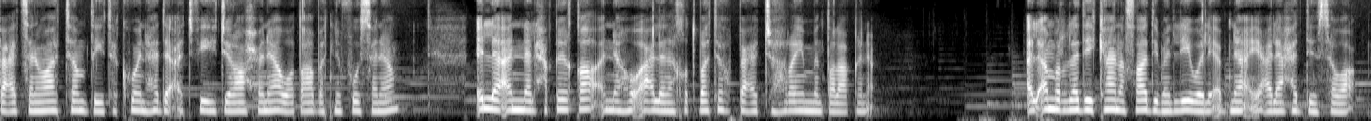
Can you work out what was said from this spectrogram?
بعد سنوات تمضي تكون هدأت فيه جراحنا وطابت نفوسنا إلا أن الحقيقة أنه أعلن خطبته بعد شهرين من طلاقنا. الأمر الذي كان صادما لي ولأبنائي على حد سواء.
